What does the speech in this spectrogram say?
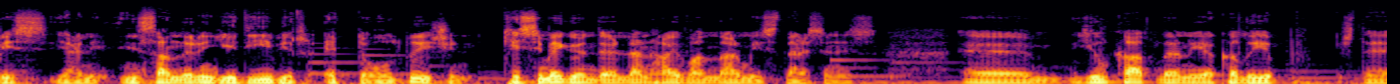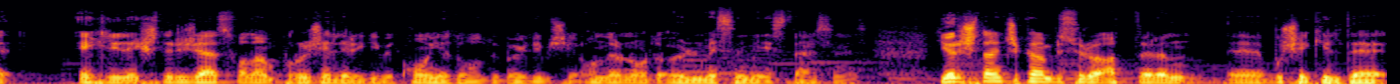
bes, yani insanların yediği bir ette olduğu için kesime gönderilen hayvanlar mı istersiniz? Ee, yılkı atlarını yakalayıp işte ehlileştireceğiz falan projeleri gibi Konya'da oldu böyle bir şey. Onların orada ölmesini mi istersiniz? Yarıştan çıkan bir sürü atların e, bu şekilde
